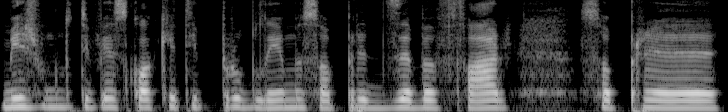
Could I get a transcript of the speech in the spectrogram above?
mesmo que não tivesse qualquer tipo de problema, só para desabafar, só para,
